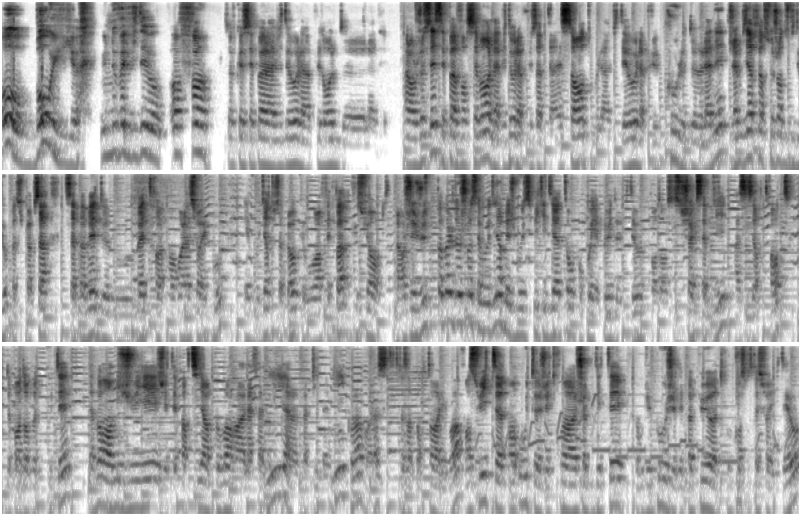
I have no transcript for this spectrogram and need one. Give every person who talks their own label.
Speaker 1: Oh boy Une nouvelle vidéo, enfin Sauf que c'est pas la vidéo la plus drôle de l'année. Alors je sais, c'est pas forcément la vidéo la plus intéressante ou la vidéo la plus cool de l'année. J'aime bien faire ce genre de vidéo parce que comme ça, ça permet de vous mettre en relation avec vous et vous dire tout simplement que vous en faites pas, je suis en envie. Alors j'ai juste pas mal de choses à vous dire, mais je vais vous expliquer directement pourquoi il n'y a pas eu de vidéo pendant chaque samedi à 6h30, de pendant votre goûter. D'abord en mi-juillet, j'étais parti un peu voir la famille, papy, mamie, quoi, voilà, c'était très important à aller voir. Ensuite, en août, j'ai trouvé un job d'été, donc du coup, je n'ai pas pu euh, trop me concentrer sur les vidéos.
